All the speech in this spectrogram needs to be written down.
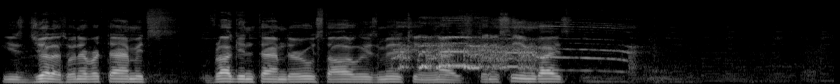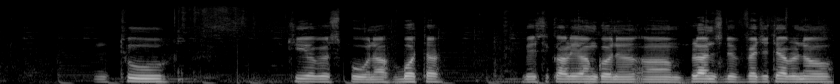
he's jealous. Whenever time it's vlogging time, the rooster always making noise. Can you see him, guys? Two tablespoon of butter. Basically, I'm gonna um, blanch the vegetable now.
